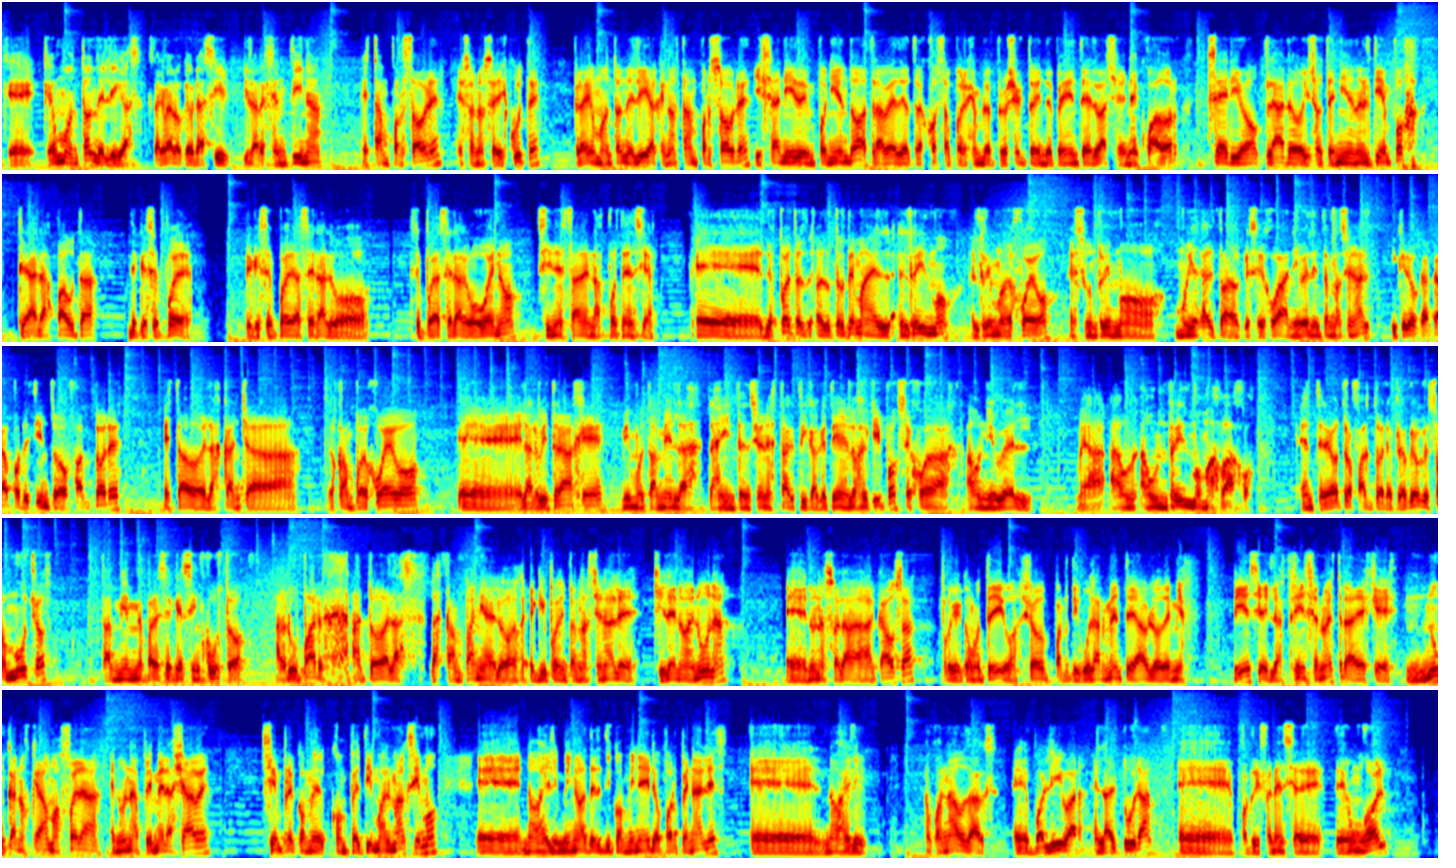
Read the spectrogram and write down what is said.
un montón de ligas. Está claro que Brasil y la Argentina están por sobre, eso no se discute, pero hay un montón de ligas que no están por sobre y se han ido imponiendo a través de otras cosas. Por ejemplo, el proyecto de Independiente del Valle en Ecuador, serio, claro y sostenido en el tiempo, te da las pautas de que se puede, de que se puede hacer algo, se puede hacer algo bueno sin estar en las potencias. Eh, después otro, tema es el, ritmo, el ritmo de juego. Es un ritmo muy alto a que se juega a nivel internacional y creo que acá por distintos factores, estado de las canchas, los campos de juego, eh, el arbitraje, mismo también las, intenciones tácticas que tienen los equipos, se juega a un nivel, a, un, ritmo más bajo, entre otros factores, pero creo que son muchos. También me parece que es injusto agrupar a todas las, campañas de los equipos internacionales chilenos en una, en una sola causa, porque como te digo, yo particularmente hablo de mi experiencia y la experiencia nuestra es que nunca nos quedamos afuera en una primera llave, siempre competimos al máximo eh, nos eliminó Atlético Mineiro por penales, eh, nos eliminó con Audax eh, Bolívar en la altura por diferencia de, un gol.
